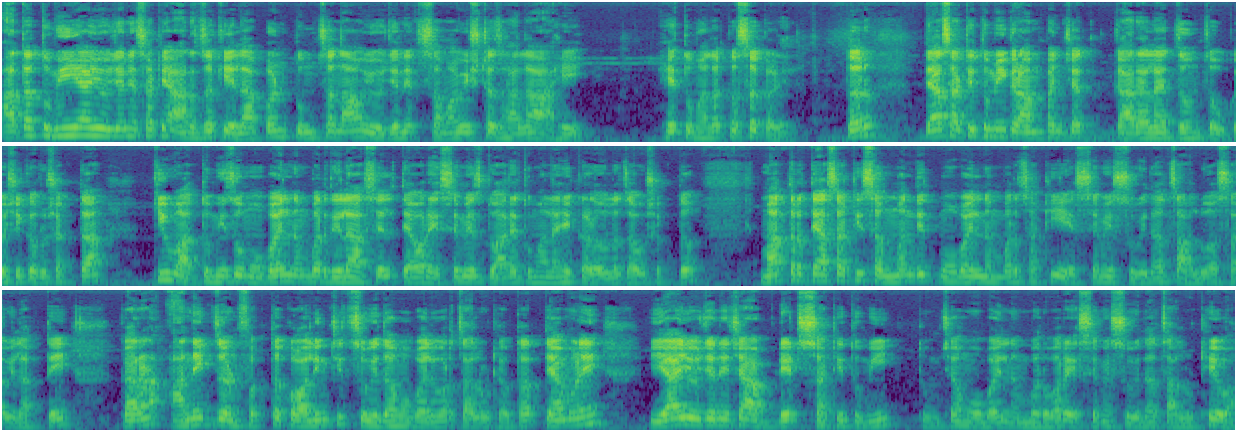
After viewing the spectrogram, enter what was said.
आता तुम्ही या योजनेसाठी अर्ज केला पण तुमचं नाव योजनेत समाविष्ट झालं आहे हे तुम्हाला कसं कळेल? तर त्यासाठी तुम्ही ग्रामपंचायत कार्यालयात जाऊन चौकशी करू शकता किंवा तुम्ही जो मोबाईल नंबर दिला असेल त्यावर एस एम एसद्वारे तुम्हाला हे कळवलं जाऊ शकतं. मात्र त्यासाठी संबंधित मोबाईल नंबरसाठी एस एम एस सुविधा चालू असावी लागते कारण अनेक जण फक्त कॉलिंगचीच सुविधा मोबाईलवर चालू ठेवतात. त्यामुळे या योजनेच्या अपडेट्ससाठी तुम्ही तुमच्या मोबाईल नंबरवर एस एम एस सुविधा चालू ठेवा.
